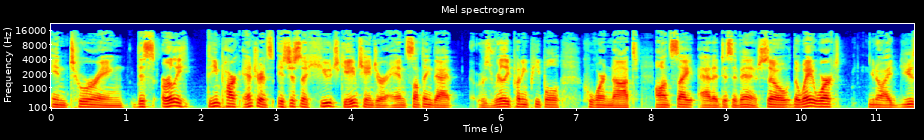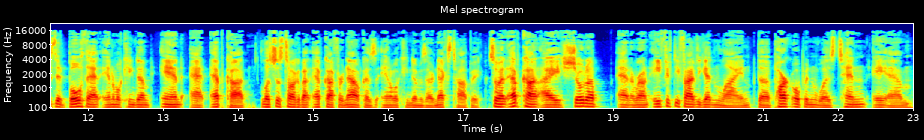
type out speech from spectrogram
in touring. This early theme park entrance is just a huge game changer and something that was really putting people who are not on site at a disadvantage. So the way it worked, you know, I used it both at Animal Kingdom and at Epcot. Let's just talk about Epcot for now because Animal Kingdom is our next topic. So at Epcot, I showed up at around 8:55 to get in line. The park open was 10 a.m.,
